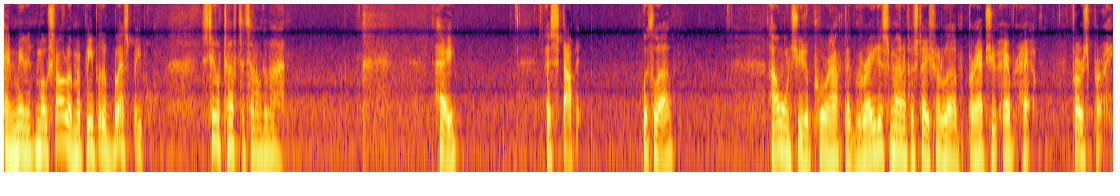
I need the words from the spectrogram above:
And many, most all of them are people who bless people. Still tough to tell them goodbye hey, let's stop it with love. I want you to pour out the greatest manifestation of love perhaps you ever have. First, pray.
